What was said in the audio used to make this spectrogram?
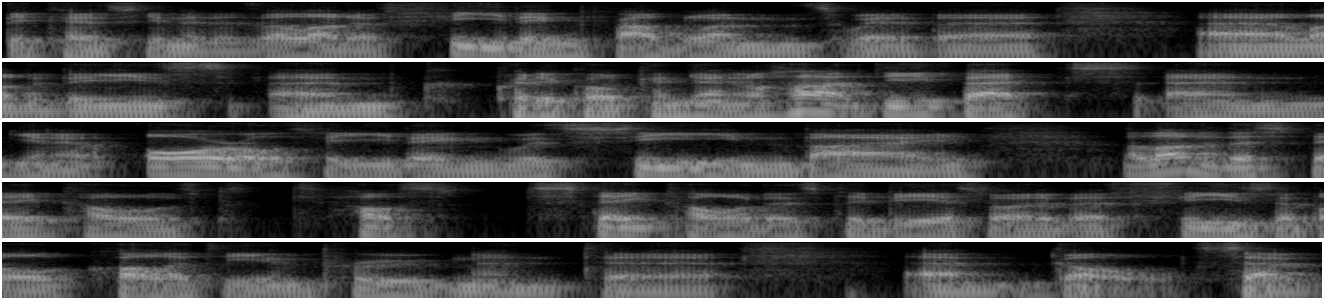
because you know there's a lot of feeding problems with uh, a lot of these um, critical congenital heart defects. And you know oral feeding was seen by a lot of the stakeholders stakeholders to be a sort of a feasible quality improvement uh, um, goal so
